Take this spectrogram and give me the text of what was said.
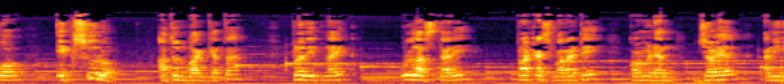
फॉर एक्सुरो. हातून भाग घेता. प्रदीप नाईक उल्हास तारी प्रकाश मराठे कॉमेडियन जॉयल आनी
